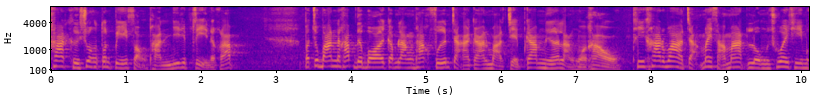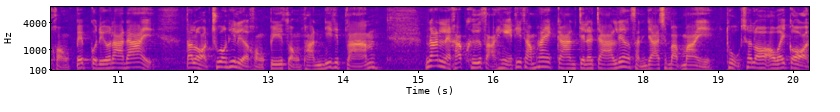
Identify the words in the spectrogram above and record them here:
คาดคือช่วงต้นปี 2024 นะครับ ปัจจุบันนะครับเดอะบอยกำลังพักฟื้นจากอาการบาดเจ็บกล้ามเนื้อหลังหัวเข่า ที่คาดว่าจะไม่สามารถลงช่วยทีมของเป๊ปโกเดโอลาได้ ตลอดช่วงที่เหลือของปี 2023 นั่นแหละครับคือสาเหตุที่ทำให้การเจรจาเรื่องสัญญาฉบับใหม่ ถูกชะลอเอาไว้ก่อน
